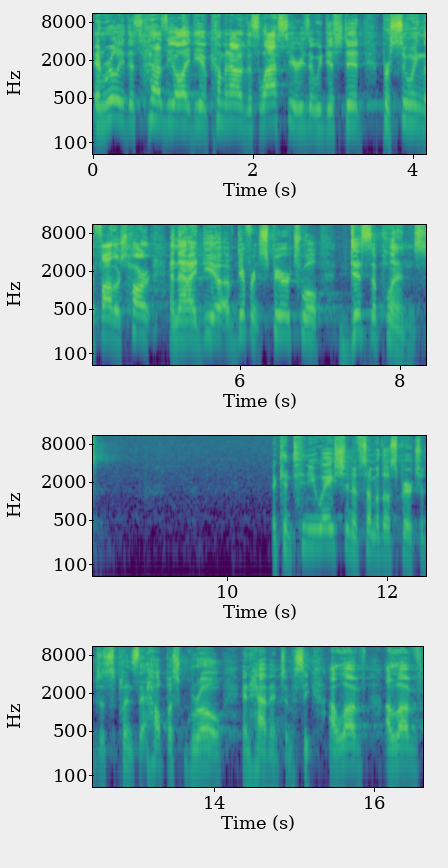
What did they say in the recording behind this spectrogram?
And really, this has the idea of coming out of this last series that we just did, pursuing the Father's heart, and that idea of different spiritual disciplines. A continuation of some of those spiritual disciplines that help us grow and have intimacy. I love, I love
